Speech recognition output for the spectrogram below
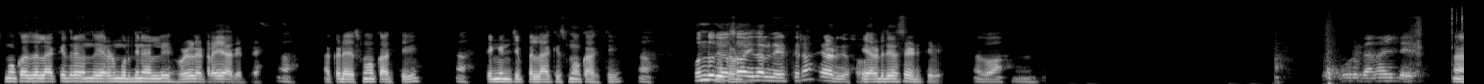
ಸ್ಮೋಕ್ ಹೌಸ್ ಅಲ್ಲಿ ಹಾಕಿದ್ರೆ ಒಂದು ಎರಡ್ ಮೂರ್ ದಿನದಲ್ಲಿ ಒಳ್ಳೆ ಟ್ರೈ ಆಗುತ್ತೆ. ಆ ಕಡೆ ಸ್ಮೋಕ್ ಹಾಕ್ತಿವಿ. ತೆಂಗಿನ ಚಿಪ್ ಎಲ್ಲ ಹಾಕಿ ಸ್ಮೋಕ್ ಹಾಕ್ತಿವಿ. ಒಂದು ದಿವಸ ಇದರಲ್ಲಿ ಇಡ್ತೀರಾ? ಎರಡು ದಿವಸ? ಎರಡು ದಿವಸ ಇಡ್ತೀವಿ. ಅಲ್ವಾ? ಮೂರು ದನ ಇದೆ. ಹಾ.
